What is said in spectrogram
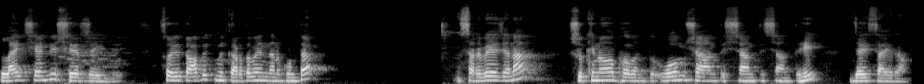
లైక్ చేయండి షేర్ చేయండి. సో ఈ టాపిక్ మీకు అర్థమైంది అనుకుంటా. సర్వేజన సుఖినో భవంతు. ఓం శాంతి శాంతి శాంతి. జై సాయిరామ్.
